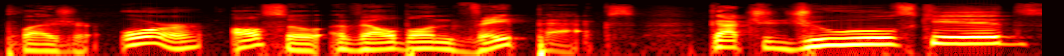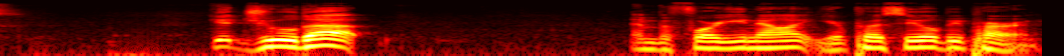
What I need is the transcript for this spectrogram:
pleasure. Or also available in vape packs. Got your jewels, kids? Get jeweled up. And before you know it, your pussy will be purring.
